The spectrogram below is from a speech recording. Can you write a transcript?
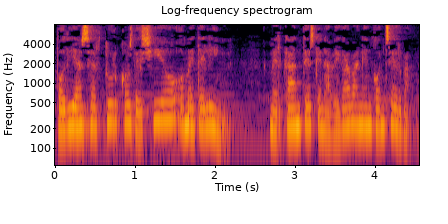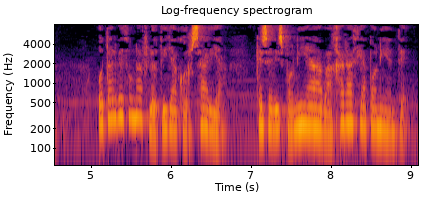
Podían ser turcos de Shio o Metelín, mercantes que navegaban en conserva, o tal vez una flotilla corsaria que se disponía a bajar hacia Poniente.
